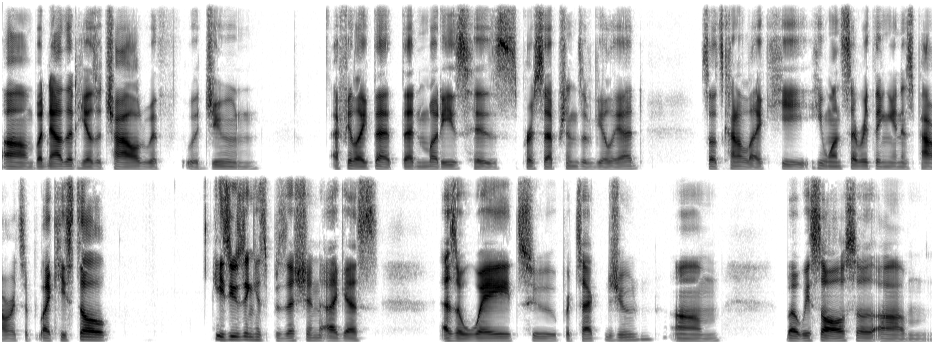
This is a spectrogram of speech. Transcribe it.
Um, but now that he has a child with with June, I feel like that that muddies his perceptions of Gilead. So it's kind of like he he wants everything in his power to like he's still he's using his position, I guess, as a way to protect June. Um, but we saw also um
